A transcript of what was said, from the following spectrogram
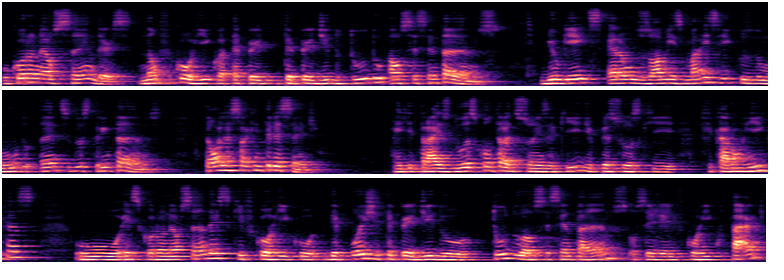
O coronel Sanders não ficou rico até per ter perdido tudo aos 60 anos. Bill Gates era um dos homens mais ricos do mundo antes dos 30 anos. Então, olha só que interessante. Ele traz duas contradições aqui de pessoas que ficaram ricas. O, esse coronel Sanders, que ficou rico depois de ter perdido tudo aos 60 anos, ou seja, ele ficou rico tarde.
